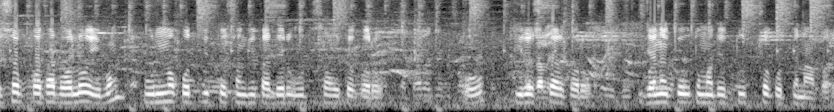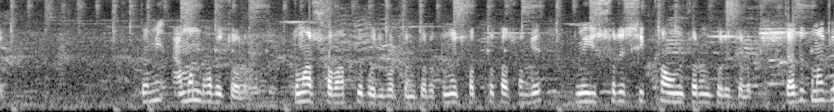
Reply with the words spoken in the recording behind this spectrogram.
এসব কথা বলো এবং পূর্ণ কর্তৃত্বের সঙ্গে তাদের উৎসাহিত করো ও তিরস্কার করো, যেন কেউ তোমাদের তুচ্ছ করতে না পারে। তুমি এমনভাবে চলো, তোমার স্বভাবকে পরিবর্তন করো, তুমি সত্যতার সঙ্গে তুমি ঈশ্বরের শিক্ষা অনুসরণ করে চলো, যাতে তোমাকে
